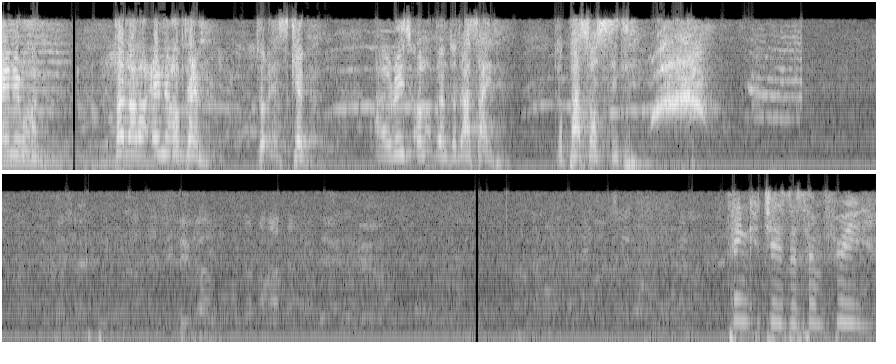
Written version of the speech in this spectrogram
anyone. Don't allow any of them to escape. I'll reach all of them to that side, to pastor's seat. Thank you, Jesus. I'm free.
